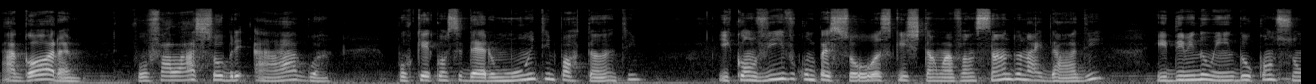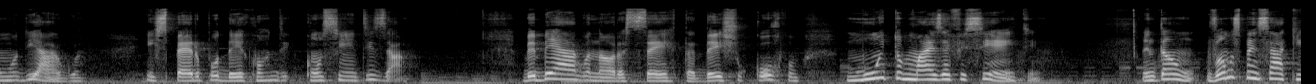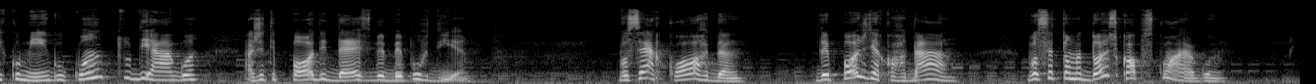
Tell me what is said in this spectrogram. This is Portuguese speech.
Agora vou falar sobre a água porque considero muito importante e convivo com pessoas que estão avançando na idade e diminuindo o consumo de água. Espero poder conscientizar. Beber água na hora certa deixa o corpo muito mais eficiente. Então, vamos pensar aqui comigo quanto de água a gente pode e deve beber por dia. Você acorda, depois de acordar, você toma dois copos com água.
